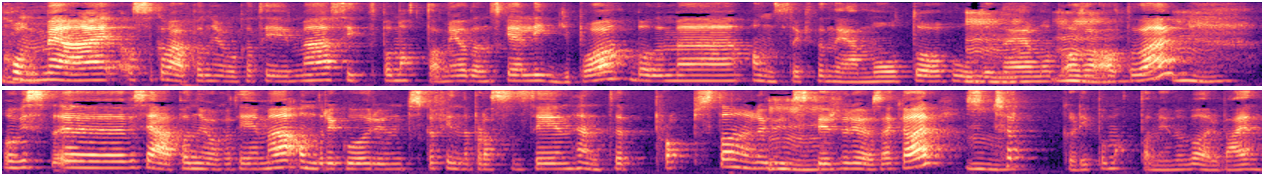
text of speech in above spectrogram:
kommer jeg og skal være på en yogatime, sitter på matta mi, og den skal jeg ligge på. Både med ansiktet ned mot og hodet Mm. ned mot. Altså alt det der. Og hvis, øh, hvis jeg er på en yogatime, andre går rundt, skal finne plassen sin, hente props da, eller Mm. utstyr for å gjøre seg klar, så tråkker de på matta mi med bare bein.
